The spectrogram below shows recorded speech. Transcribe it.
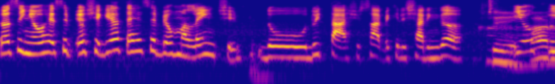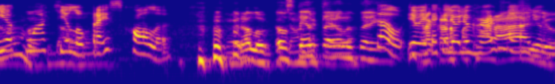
Então, assim, eu, recebi, eu cheguei até a receber uma lente do, do Itachi, sabe? Aquele Sharingan. Sim. E eu Caramba, ia com aquilo pra escola. Eu era louco. Ostentando, daquela. tá ligado? Então, eu ia Era com aquele olho vermelho.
